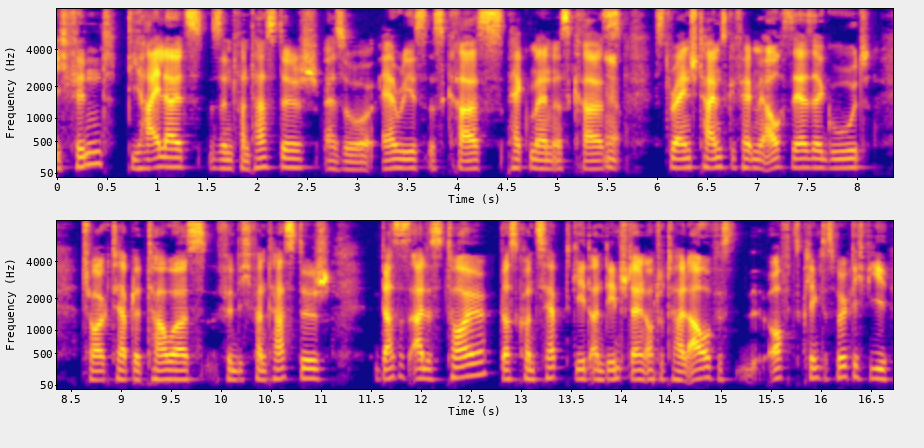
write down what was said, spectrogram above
Ich finde, die Highlights sind fantastisch. Also Ares ist krass, Pac-Man ist krass, ja. Strange Times gefällt mir auch sehr, sehr gut. Chalk Tablet Towers finde ich fantastisch das ist alles toll. Das Konzept geht an den Stellen auch total auf. Es, oft klingt es wirklich wie,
